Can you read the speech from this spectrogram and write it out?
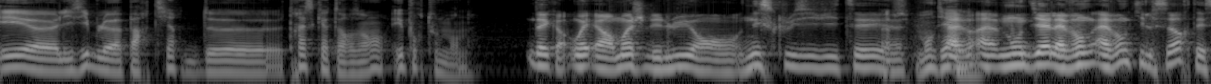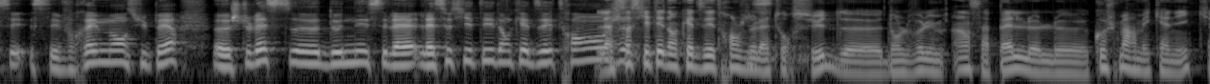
et euh, lisible à partir de 13-14 ans et pour tout le monde. d'accord ouais alors moi je l'ai lu en exclusivité euh, Mondial. av- av- mondial avant, avant qu'il sorte et c'est vraiment super Euh, je te laisse euh, donner c'est la, la société d'enquêtes étranges La Société d'enquêtes étranges de la Tour Sud, euh, dont le volume 1 s'appelle Le cauchemar mécanique,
